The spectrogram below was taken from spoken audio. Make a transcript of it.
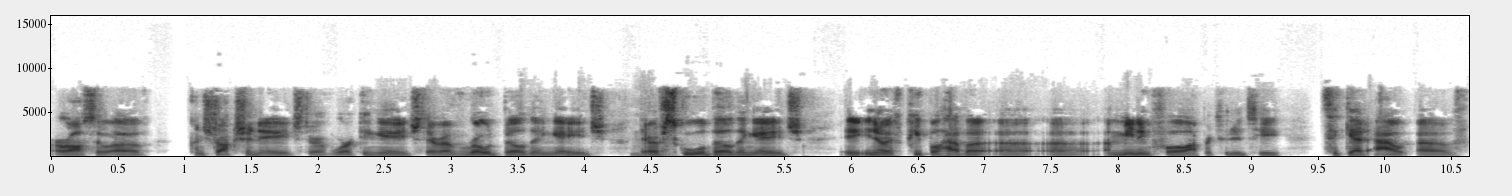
are also of construction age, they're of working age, they're of road building age, they're of mm-hmm. school building age you know, if people have a, a, a meaningful opportunity to get out of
